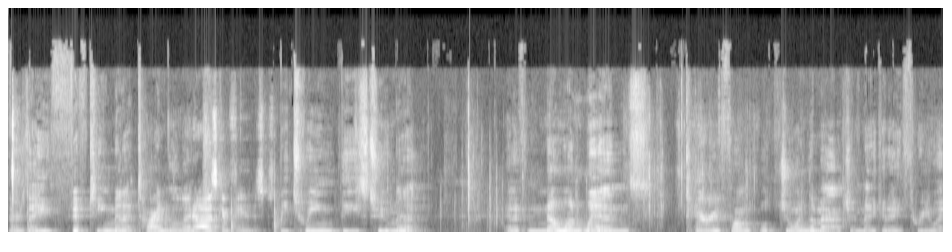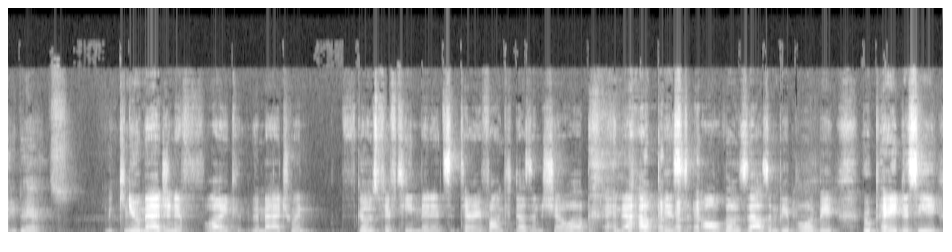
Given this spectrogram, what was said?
There's a 15 minute time I limit know. I was confused. between these two men. And if no one wins, Terry Funk will join the match and make it a three way dance. Can you imagine if like the match went goes 15 minutes, Terry Funk doesn't show up, and how pissed all those thousand people would be who paid to see?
